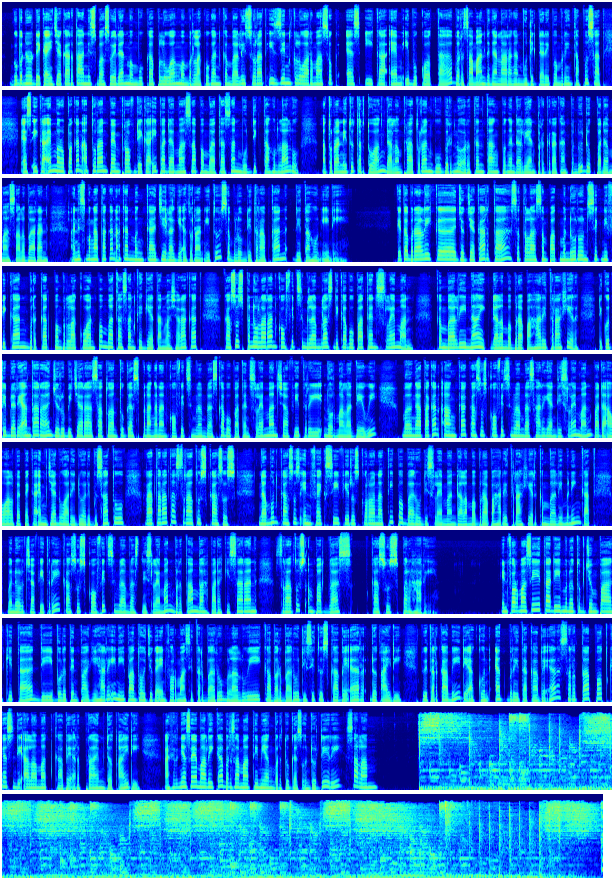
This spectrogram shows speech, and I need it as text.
Gubernur DKI Jakarta Anies Baswedan membuka peluang memperlakukan kembali surat izin keluar masuk SIKM Ibu Kota bersamaan dengan larangan mudik dari pemerintah pusat. SIKM merupakan aturan Pemprov DKI pada masa pembatasan mudik tahun lalu. Aturan itu tertuang dalam peraturan gubernur tentang pengendalian pergerakan penduduk pada masa lebaran. Anies mengatakan akan mengkaji lagi aturan itu sebelum diterapkan di tahun ini. Kita beralih ke Yogyakarta setelah sempat menurun signifikan berkat pemberlakuan pembatasan kegiatan masyarakat, kasus penularan COVID-19 di Kabupaten Sleman kembali naik dalam beberapa hari terakhir. Dikutip dari Antara, juru bicara Satuan Tugas Penanganan COVID-19 Kabupaten Sleman, Syafitri Nurmala Dewi, mengatakan angka kasus COVID-19 harian di Sleman pada awal PPKM Januari 2001 rata-rata 100 kasus. Namun kasus infeksi virus corona tipe baru di Sleman dalam beberapa hari terakhir kembali kembali meningkat. Menurut Syafitri, kasus COVID-19 di Sleman bertambah pada kisaran 114 kasus per hari. Informasi tadi menutup jumpa kita di Buletin Pagi hari ini. Pantau juga informasi terbaru melalui kabar baru di situs kbr.id, Twitter kami di akun @beritaKBR, serta podcast di alamat kbrprime.id. Akhirnya saya Malika bersama tim yang bertugas undur diri. Salam.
